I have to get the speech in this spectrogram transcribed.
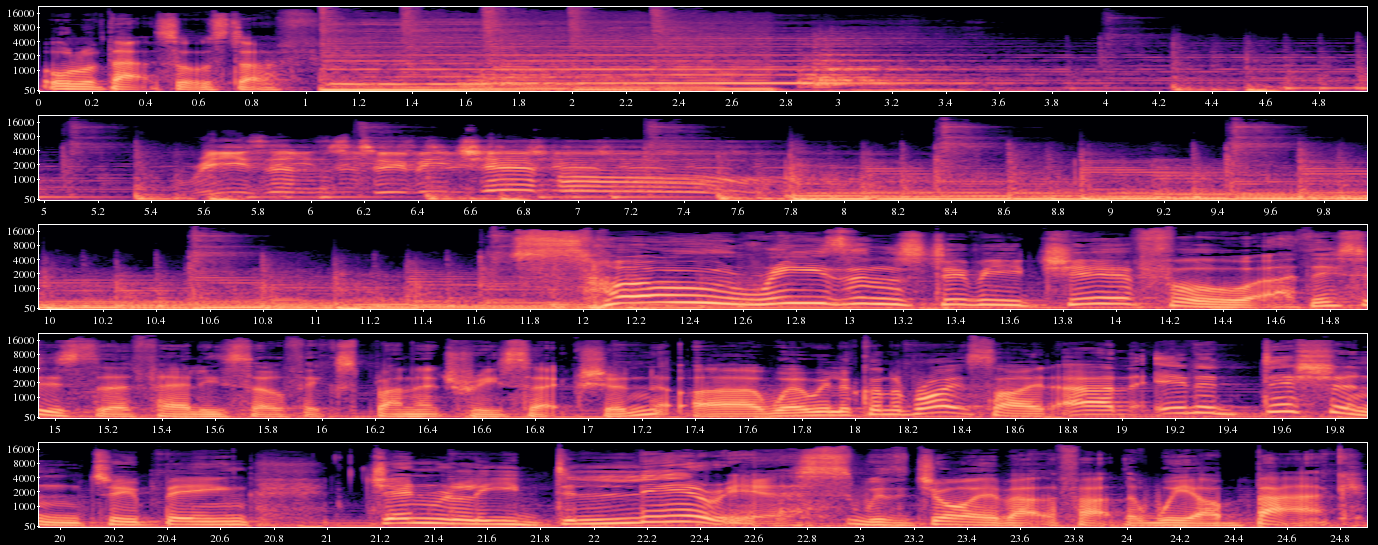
all of that sort of stuff. Reasons to be cheerful. So, reasons to be cheerful. Uh, This is the fairly self explanatory section uh, where we look on the bright side. And in addition to being generally delirious with joy about the fact that we are back,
